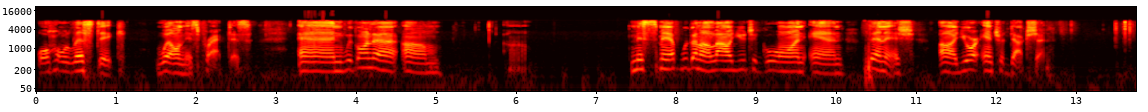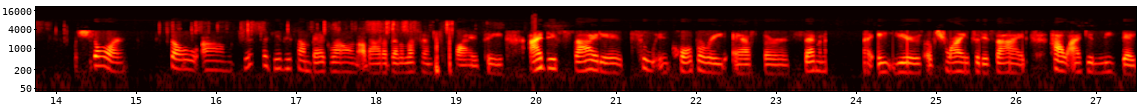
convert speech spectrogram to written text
or holistic wellness practice. And we're going to um, uh, Miss Smith, we're going to allow you to go on and finish uh, your introduction. Sure. So, um, just to give you some background about a Better Society, I decided to incorporate after seven eight years of trying to decide how I can meet that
